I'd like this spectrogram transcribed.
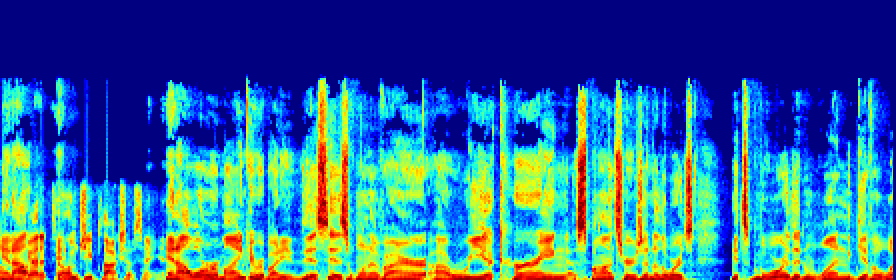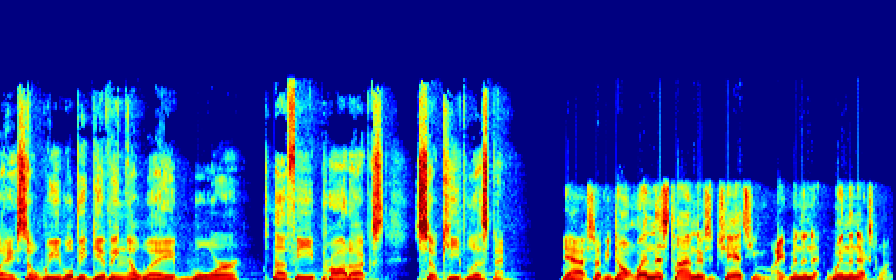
and I'll got to tell them Jeep Talk Show sent you. And I will remind everybody, this is one of our uh, reoccurring sponsors. In other words, it's more than one giveaway. So we will be giving away more Tuffy products. So keep listening. Yeah, so if you don't win this time, there's a chance you might win the, ne- win the next one.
